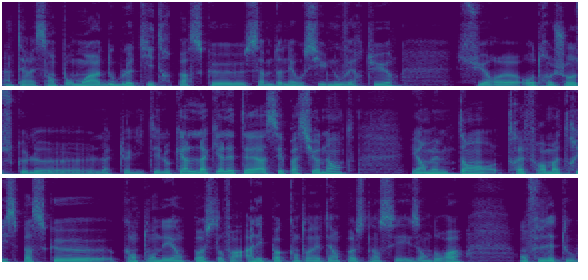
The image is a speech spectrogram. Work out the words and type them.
intéressant pour moi à double titre, parce que ça me donnait aussi une ouverture sur euh, autre chose que l'actualité locale, laquelle était assez passionnante et en même temps très formatrice parce que quand on est en poste, enfin à l'époque quand on était en poste dans ces endroits, on faisait tout.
